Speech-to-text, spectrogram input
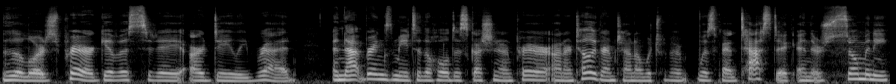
the Lord's Prayer, give us today our daily bread. And that brings me to the whole discussion on prayer on our Telegram channel, which was fantastic. And there's so many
